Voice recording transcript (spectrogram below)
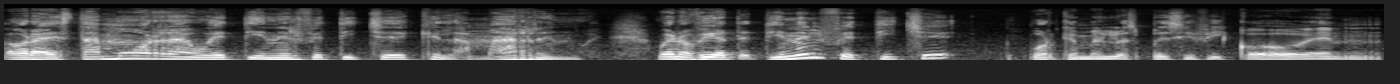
Ahora, esta morra, güey, tiene el fetiche de que la amarren, güey. Bueno, fíjate, tiene el fetiche porque me lo especificó en,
